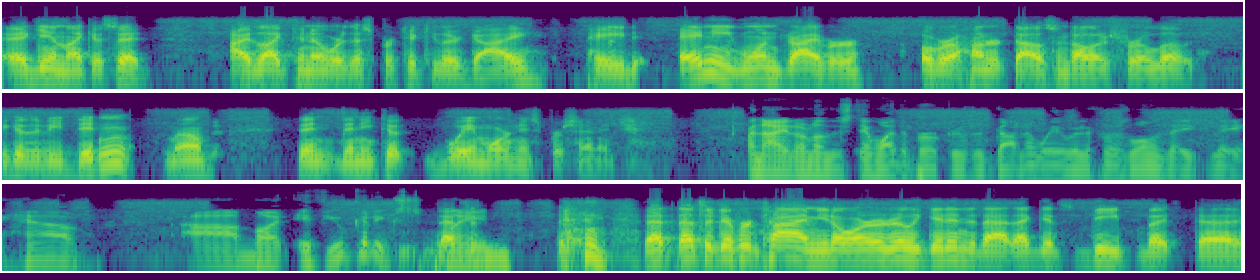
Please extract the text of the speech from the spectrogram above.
again, like I said, I'd like to know where this particular guy paid any one driver over a hundred thousand dollars for a load. Because if he didn't, well, then then he took way more than his percentage. and I don't understand why the brokers have gotten away with it for as long as they they have. Uh, but if you could That's a- explain, that that's a different time. You don't want to really get into that. That gets deep, but uh,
